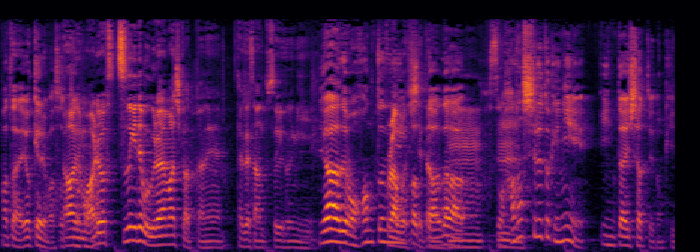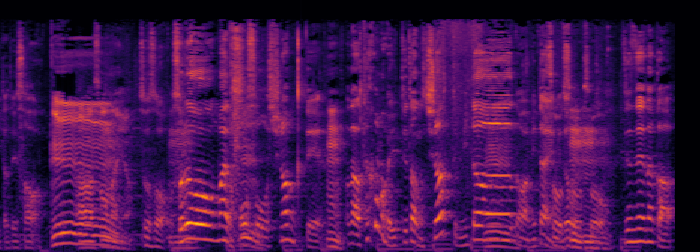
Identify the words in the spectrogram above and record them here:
またよければそっちの方ああでもあれは普通にでも羨ましかったね。武さんとそういうふうにいやーでも本当によかった。だから、うん。そう話してる時に引退したっていうのを聞いたでさ。うーん。ああそうなんや。そうそう、それを前の放送を知らんくて、ん。だから拓磨が言ってたの知らんって見たのは見たんやけど、全然なんか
